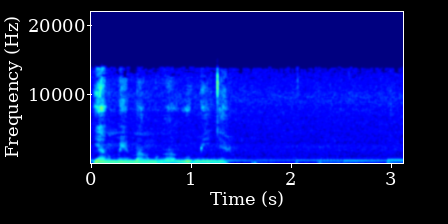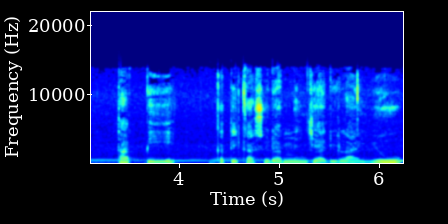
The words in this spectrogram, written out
yang memang mengaguminya. Tapi, ketika sudah menjadi layu,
